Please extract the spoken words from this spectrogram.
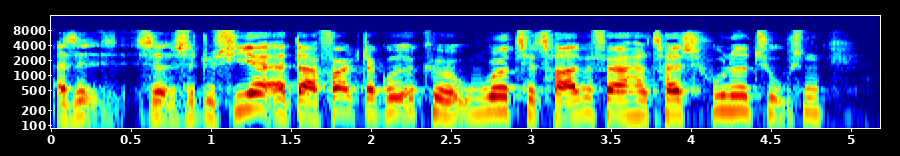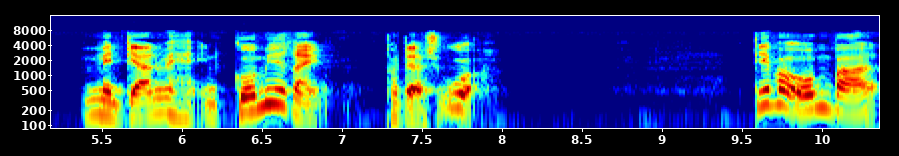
Altså, så, så du siger, at der er folk, der går ud og køber uger til 30, 40, 50, 100.000, men gerne vil have en gummirem på deres ur. Det var åbenbart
